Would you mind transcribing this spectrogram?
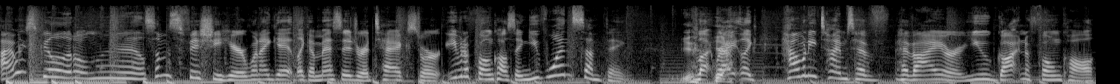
I always feel a little, eh, something's fishy here when I get like a message or a text or even a phone call saying you've won something. Yeah, Like, yeah. Right? Like, how many times have have I or you gotten a phone call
